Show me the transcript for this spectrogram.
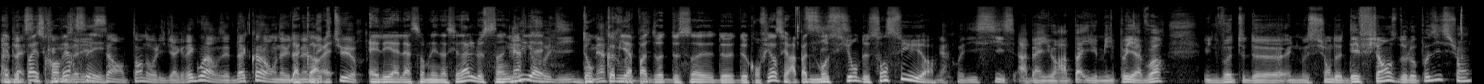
Elle Ah ne peut bah, pas être que vous renversée. laissé entendre Olivia Grégoire. Vous êtes d'accord On a eu la même lecture. Elle est à l'Assemblée nationale le 5 juillet. Mercredi, Donc, comme il n'y a pas de vote de, de- de confiance, il n'y aura pas de Six. motion de censure. Mercredi 6. Ah ben il y aura pas, mais il peut y avoir une vote de, une motion de défiance de l'opposition.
